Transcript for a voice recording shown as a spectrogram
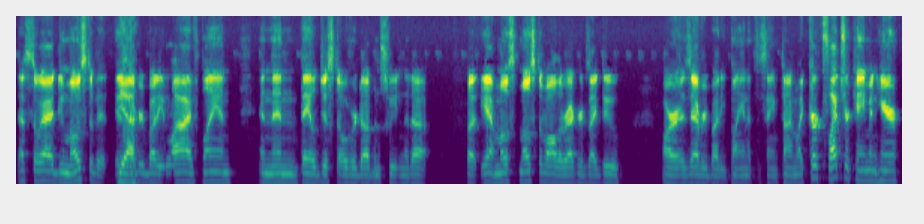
That's the way I do most of it. Is Yeah. everybody live playing, and then they'll just overdub and sweeten it up. But yeah, most most of all the records I do are is everybody playing at the same time. Like Kirk Fletcher came in here,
